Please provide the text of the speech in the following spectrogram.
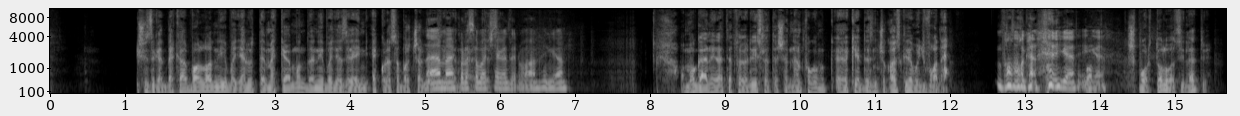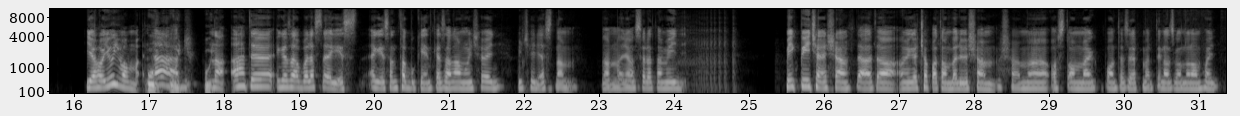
És ezeket be kell vallani, vagy előtte meg kell mondani, vagy azért egy ekkora szabadság? Nem, azért mert akkor a rendelkezik? szabadság azért van, igen. A magánélete föl részletesen nem fogom eh, kérdezni, csak azt kérem, hogy van-e? Van magán, igen, Van. igen. Sportoló az illető? Ja, hogy úgy van? Úgy, Na, úgy, úgy. Na, hát ö, igazából ezt egész, egészen tabuként kezelem, úgyhogy, úgyhogy ezt nem, nem nagyon szeretem így. Még Pécsen sem, tehát a, amíg a csapaton belül sem, sem ö, osztom meg, pont ezért, mert én azt gondolom, hogy,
